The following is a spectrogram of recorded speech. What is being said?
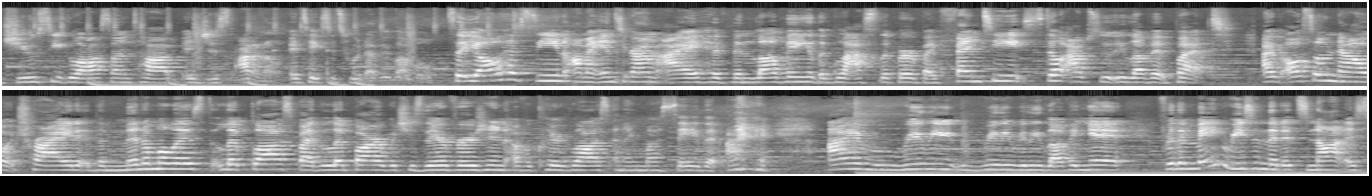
juicy gloss on top, it just, I don't know, it takes it to another level. So y'all have seen on my Instagram, I have been loving the Glass Slipper by Fenty. Still absolutely love it, but I've also now tried the Minimalist Lip Gloss by the Lip Bar, which is their version of a clear gloss, and I must say that I, I am really, really, really loving it for the main reason that it's not as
